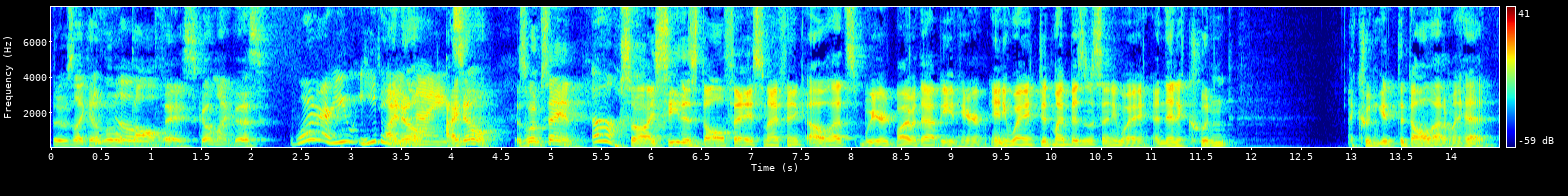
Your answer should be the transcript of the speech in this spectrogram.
But it was like a little doll face going like this. What are you eating I know, at night? I know. That's what I'm saying. Ugh. So I see this doll face, and I think, oh, that's weird. Why would that be in here? Anyway, did my business anyway, and then it couldn't. I couldn't get the doll out of my head.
